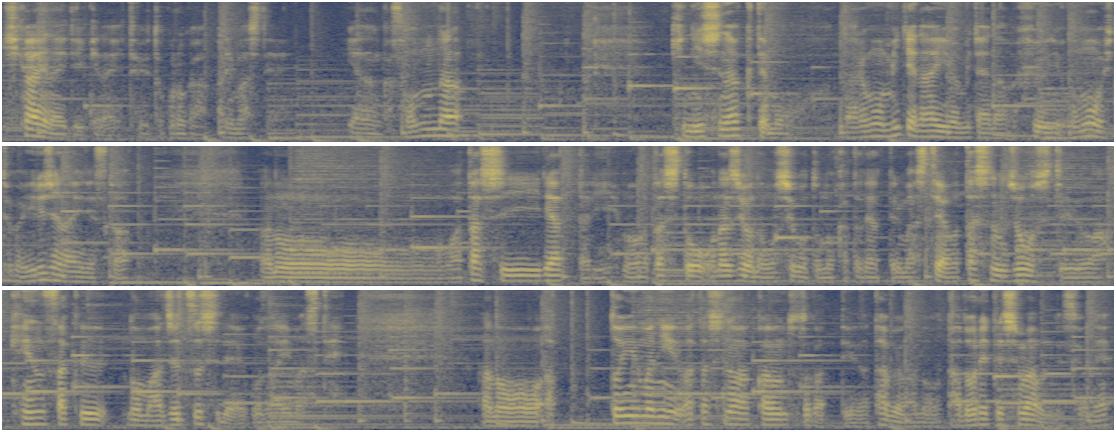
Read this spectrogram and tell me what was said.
控えないといけないというところがありましていやなんかそんな気にしなくても誰も見てないよみたいな風に思う人がいるじゃないですか。あのー私であったり、まあ、私と同じようなお仕事の方であったりましてや私の上司というのは検索の魔術師でございましてあのーあっという間に私のアカウントとかっていうのは多分あのたどれてしまうんですよね。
